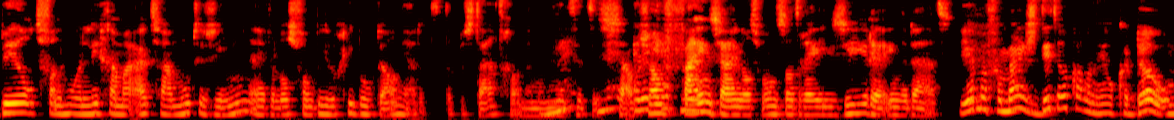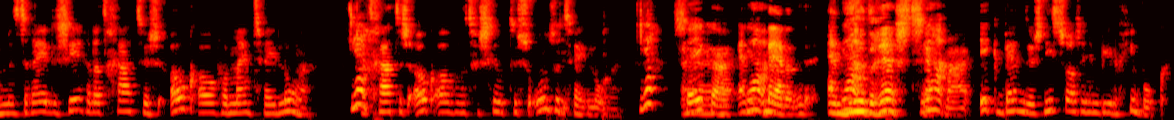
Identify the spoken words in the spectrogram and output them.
beeld van hoe een lichaam eruit zou moeten zien, even los van biologieboek dan, ja, dat, dat bestaat gewoon helemaal niet. het is, zou zo fijn zijn als we ons dat realiseren, inderdaad. Ja, maar voor mij is dit ook al een heel cadeau om te realiseren. Dat gaat dus ook over mijn twee longen. Ja. Het gaat dus ook over het verschil tussen onze twee longen. Ja, zeker. Uh, en ja. Nou ja, en ja. de rest, zeg maar. Ik ben dus niet zoals in een biologieboek.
